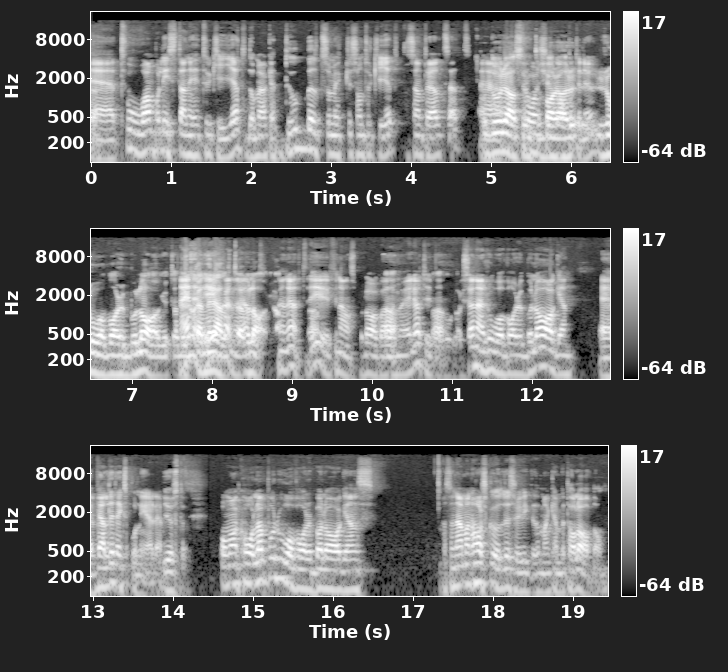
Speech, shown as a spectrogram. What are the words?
Eh, tvåan på listan i Turkiet. De har ökat dubbelt så mycket som Turkiet procentuellt sett. Och då är det alltså inte bara råvarubolag utan nej, det är generellt, nej, det är generellt överlag? Ja. Generellt. Det är ju finansbolag och alla möjliga typer ja. av bolag. Sen är råvarubolagen eh, väldigt exponerade. Just det. Om man kollar på råvarubolagens Alltså när man har skulder så är det viktigt att man kan betala av dem.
